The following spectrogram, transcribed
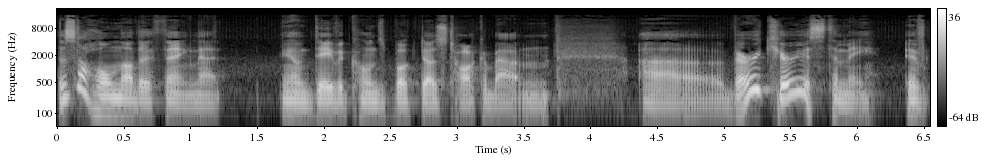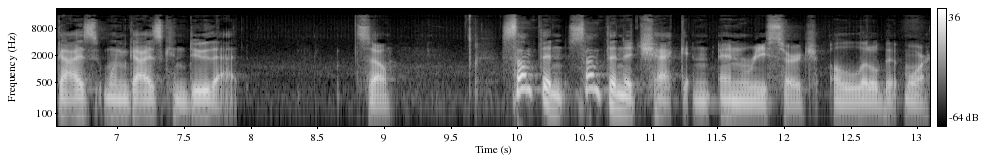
this is a whole nother thing that you know David Cone's book does talk about, and uh, very curious to me if guys when guys can do that. So something something to check and, and research a little bit more.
